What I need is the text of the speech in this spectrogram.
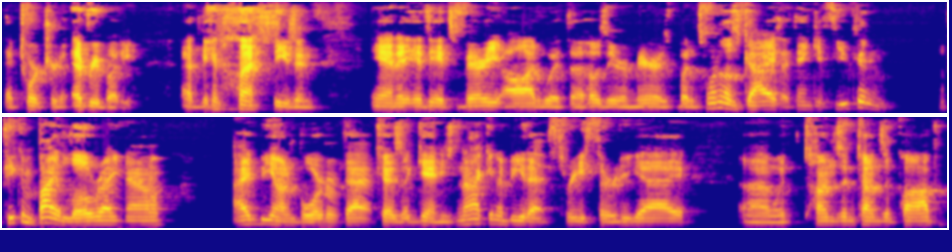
that tortured everybody at the end of last season, and it, it's very odd with uh, Jose Ramirez. But it's one of those guys. I think if you can if you can buy low right now, I'd be on board with that because again, he's not going to be that 330 guy uh, with tons and tons of pop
